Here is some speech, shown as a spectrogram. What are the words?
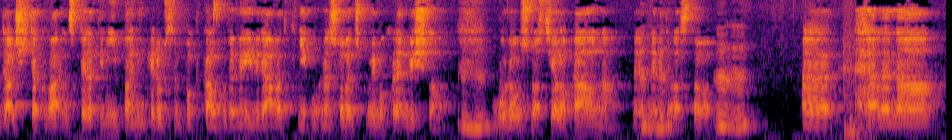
další taková inspirativní paní, kterou jsem potkal. Budeme jí vydávat knihu. Na Slovensku mimochodem vyšla. Mm-hmm. Budoucnost je lokálna. Ne, mm-hmm. Neviděla jsi to? Mm-hmm. Helena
